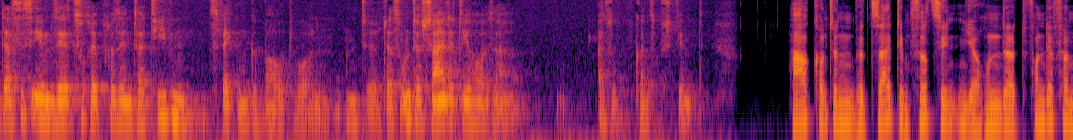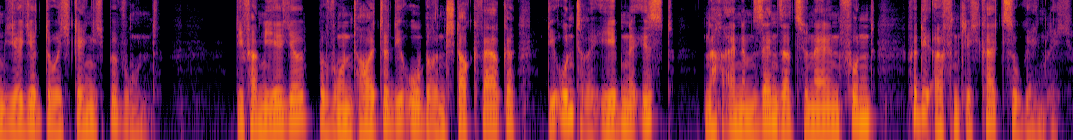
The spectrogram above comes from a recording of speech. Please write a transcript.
das ist eben sehr zu repräsentativen Zwecken gebaut worden. Und äh, das unterscheidet die Häuser also ganz bestimmt. Harkotten wird seit dem 14. Jahrhundert von der Familie durchgängig bewohnt. Die Familie bewohnt heute die oberen Stockwerke, die untere Ebene ist, nach einem sensationellen Fund, für die Öffentlichkeit zugänglich.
